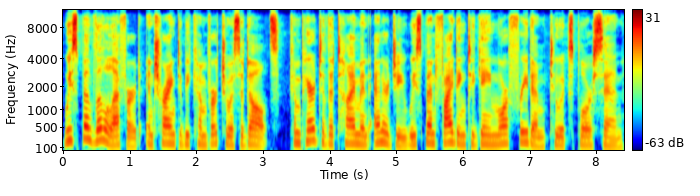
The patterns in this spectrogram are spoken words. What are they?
We spend little effort in trying to become virtuous adults compared to the time and energy we spend fighting to gain more freedom to explore sin.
